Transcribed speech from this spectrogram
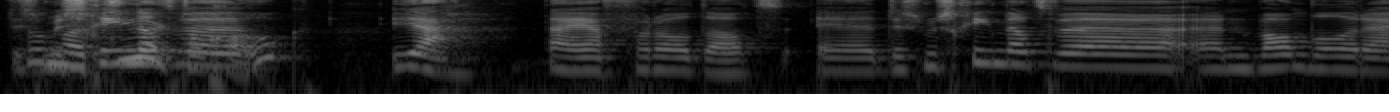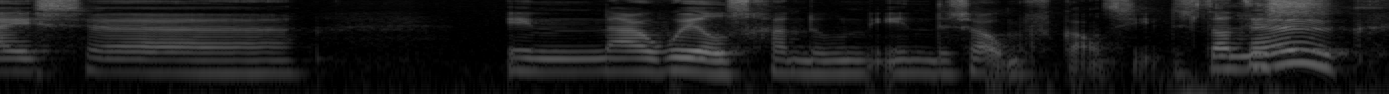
Dus misschien dat we. toch ook? Ja, nou ja, vooral dat. Dus misschien dat we een wandelreis in, naar Wales gaan doen in de zomervakantie. Dus dat is. Leuk.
